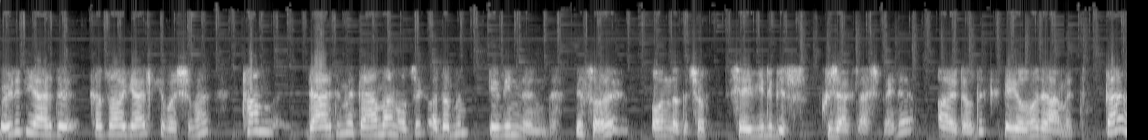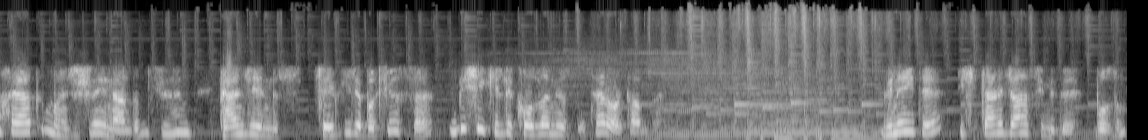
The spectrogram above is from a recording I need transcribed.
öyle bir yerde kaza geldi ki başıma tam derdime derman olacak adamın evinin önünde. Ve sonra onunla da çok sevgili bir kucaklaşmayla ayrıldık ve yoluma devam ettim. Ben hayatım boyunca şuna inandım. Sizin pencereniz sevgiyle bakıyorsa bir şekilde kullanıyorsunuz her ortamda. Güneyde iki tane can simidi buldum.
